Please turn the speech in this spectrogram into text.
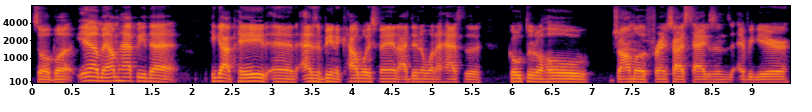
So, but yeah, man, I'm happy that he got paid. And as in being a Cowboys fan, I didn't want to have to go through the whole drama of franchise tags and every year.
